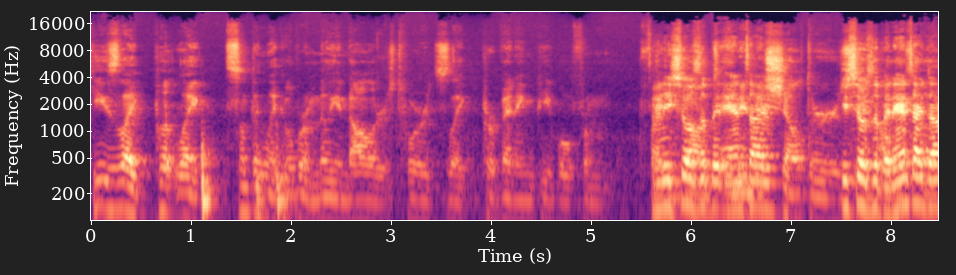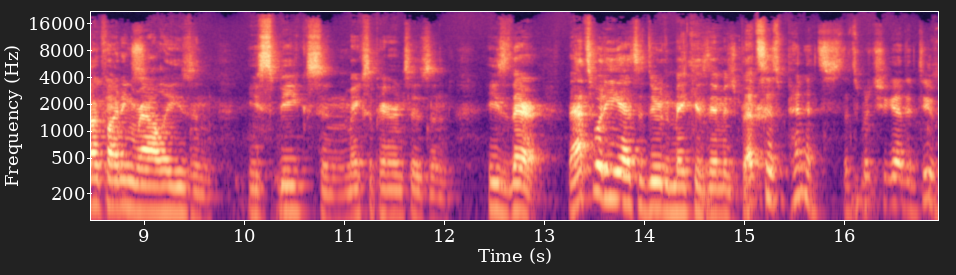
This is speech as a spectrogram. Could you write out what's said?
he's like put like something like over a million dollars towards like preventing people from. And he fighting shows up at anti- shelters. He shows up at all these other anti-dogfighting things. rallies and he speaks and makes appearances and he's there. That's what he has to do to make his image better. That's his penance. That's what you got to do.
